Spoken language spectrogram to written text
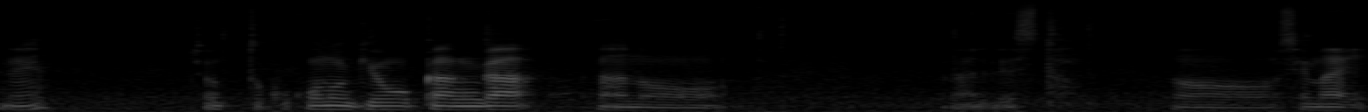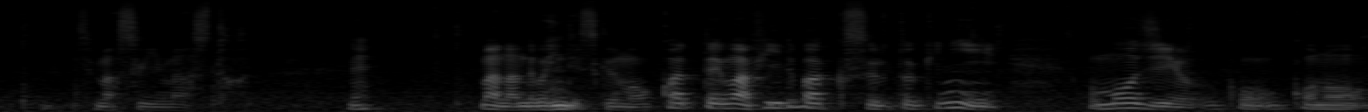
ねちょっとここの行間があのあれですと狭い狭すぎますとかね。まあ何でもいいんですけどもこうやってまあフィードバックするときに文字をこうこの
